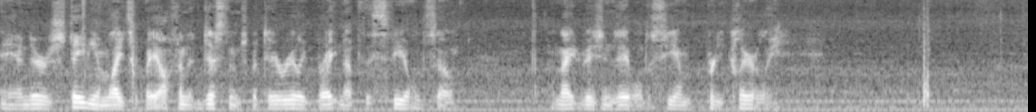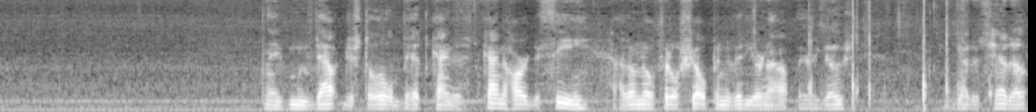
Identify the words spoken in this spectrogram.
and there's stadium lights way off in the distance, but they really brighten up this field, so night vision is able to see them pretty clearly. They've moved out just a little bit, kind of kind of hard to see. I don't know if it'll show up in the video or not. There he goes. He's got his head up.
